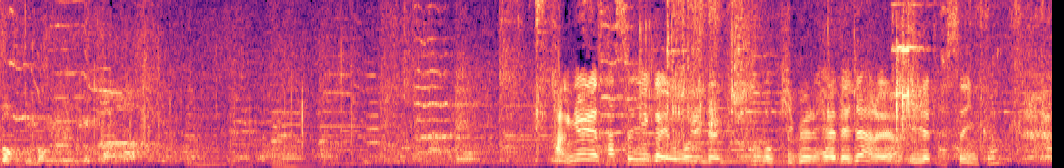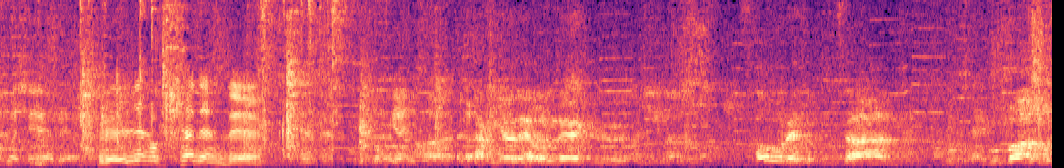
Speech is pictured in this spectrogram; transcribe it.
먹고 먹는 거. 작년에 샀으니까 이번에 이제 한번 기별을 해야 되지 않아요? 1년 탔으니까? 1년에 한 번씩 해야 돼요. 그래, 1년에 한 번씩 해야 되는데. 작년에 원래 그 서울에서 부산 무방으로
